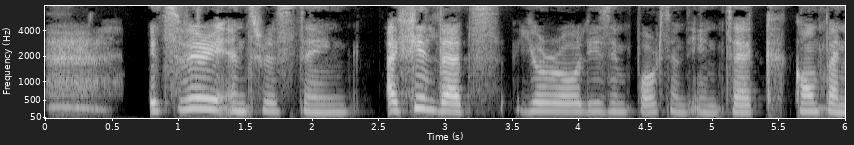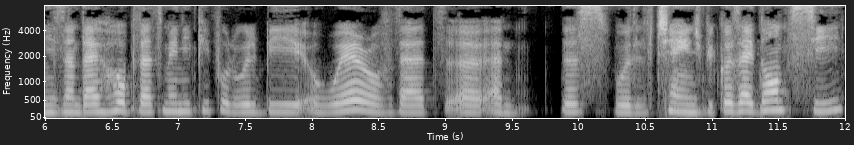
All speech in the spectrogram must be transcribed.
it's very interesting. I feel that your role is important in tech companies, and I hope that many people will be aware of that, uh, and this will change because I don't see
